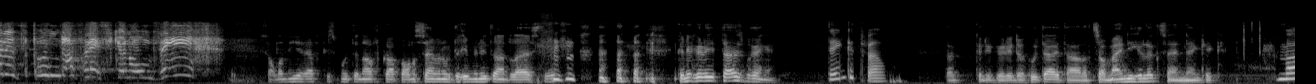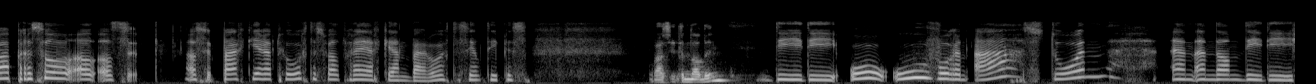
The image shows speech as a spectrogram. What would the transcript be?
en het sprong dat flesje omver. Ik zal hem hier even moeten afkappen, anders zijn we nog drie minuten aan het luisteren. kunnen jullie het thuis brengen? Denk het wel. Dan kunnen jullie er goed uithalen. Het zou mij niet gelukt zijn, denk ik. Maar Brussel, al- als, als je een paar keer hebt gehoord, is wel vrij herkenbaar hoor. Het is heel typisch. Waar zit hem dat in? Die, die O, U voor een A, stoon. En, en dan die, die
